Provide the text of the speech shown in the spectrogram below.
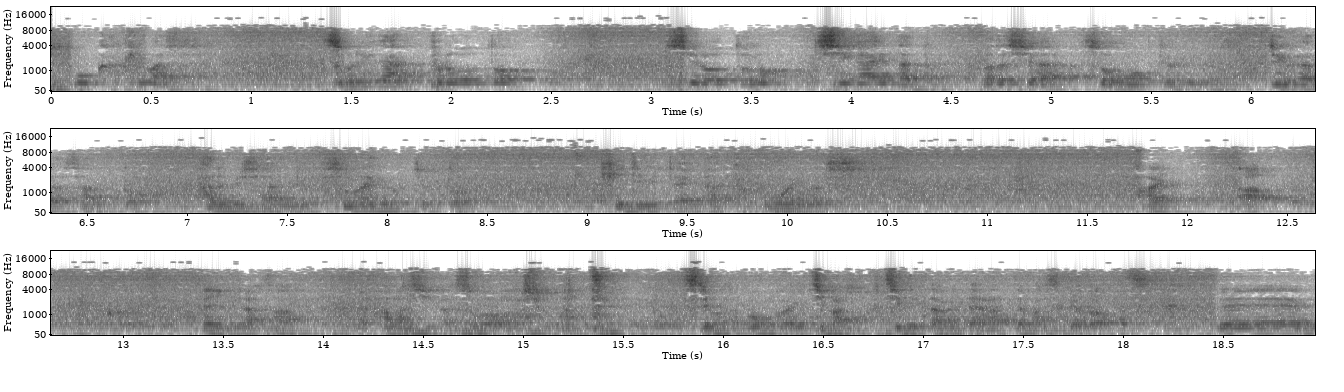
10本かけます。それがプロと素人の違いだと。私はそう思っております。ジェガラさんと晴美さんにその辺をちょっと聞いてみたいなと思います。はい。あはい皆さん話がすごい面白かったすいません僕が一番口下手みたいになってますけど。で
